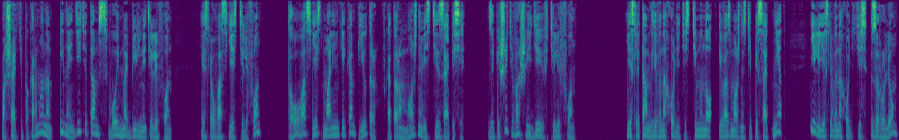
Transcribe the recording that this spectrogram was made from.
пошарьте по карманам и найдите там свой мобильный телефон. Если у вас есть телефон, то у вас есть маленький компьютер, в котором можно вести записи. Запишите вашу идею в телефон. Если там, где вы находитесь, темно и возможности писать нет, или если вы находитесь за рулем,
